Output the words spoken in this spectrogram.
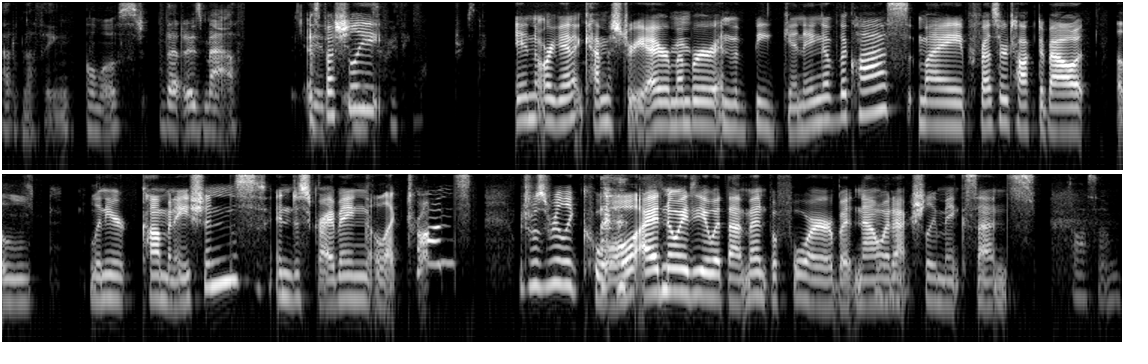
out of nothing, almost that is math. it- it Especially- more interesting. in organic chemistry, I remember in the beginning of the class, my professor talked about linear combinations in describing electrons, which was really cool. I had no idea what that meant before, but now it Mhm. actually makes sense. Awesome.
